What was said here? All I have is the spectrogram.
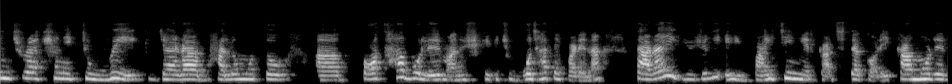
ইন্টারাকশন একটু উইক যারা ভালো মতো কথা বলে মানুষকে কিছু বোঝাতে পারে না, তারাই ইউজুয়ালি এই বাইটিং এর কাজটা করে কামড়ের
